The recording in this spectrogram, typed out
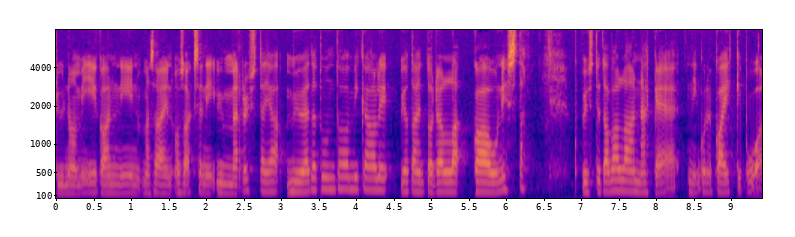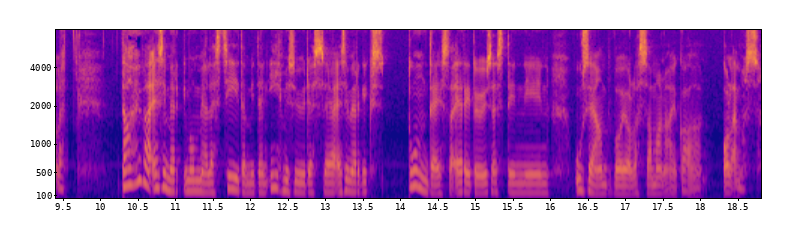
dynamiikan, niin mä sain osakseni ymmärrystä ja myötätuntoa, mikä oli jotain todella kaunista, kun pystyi tavallaan näkemään niin ne kaikki puolet. Tämä on hyvä esimerkki mun mielestä siitä, miten ihmisyydessä ja esimerkiksi tunteissa erityisesti, niin useampi voi olla saman aikaan olemassa.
